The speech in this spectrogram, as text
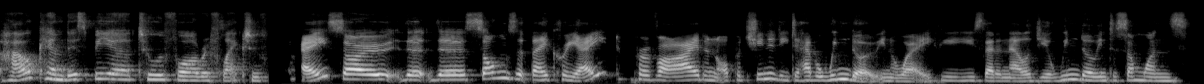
how can this be a tool for reflection? Okay, so the the songs that they create provide an opportunity to have a window, in a way, if you use that analogy, a window into someone's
